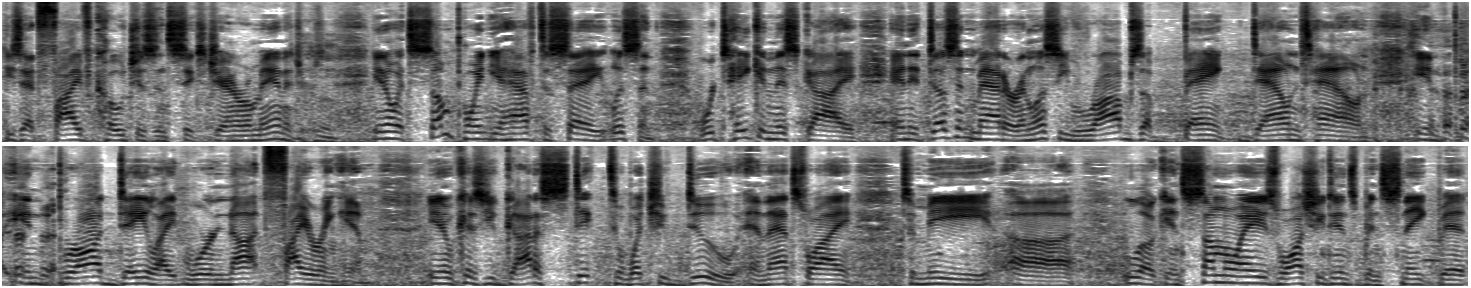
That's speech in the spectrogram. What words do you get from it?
he's had five coaches and six general managers. Hmm. You know, at some point you have to say, listen, we're taking this guy, and it doesn't matter unless he robs a bank downtown in in broad daylight. We're not firing him. You know, because you got to stick to what you do, and that's why, to me, uh, look. In some ways, Washington's been snake bit,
